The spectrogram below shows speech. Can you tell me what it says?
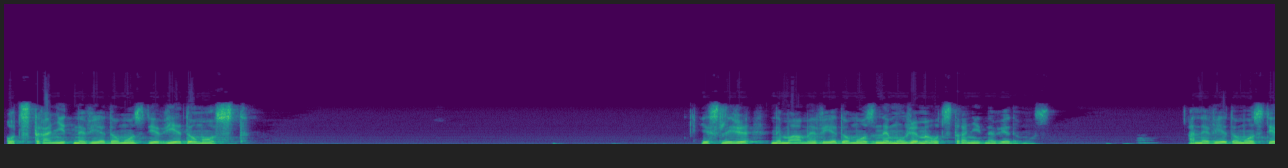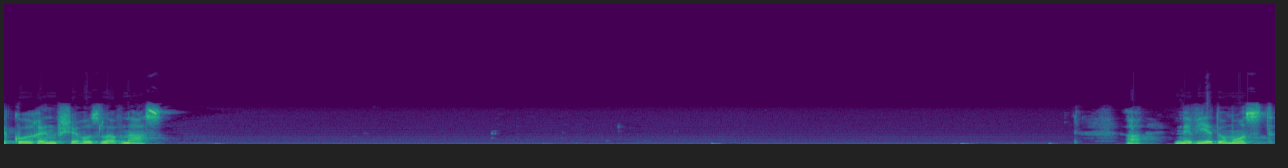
odstranit nevědomost, je vědomost. Jestliže nemáme vědomost, nemůžeme odstranit nevědomost. A nevědomost je koren všeho zla v nás. A nevědomost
